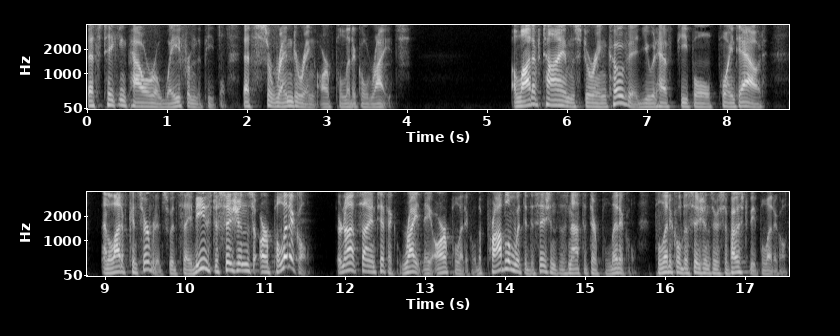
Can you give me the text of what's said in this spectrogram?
That's taking power away from the people. That's surrendering our political rights. A lot of times during COVID, you would have people point out, and a lot of conservatives would say, these decisions are political. They're not scientific. Right, they are political. The problem with the decisions is not that they're political. Political decisions are supposed to be political.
